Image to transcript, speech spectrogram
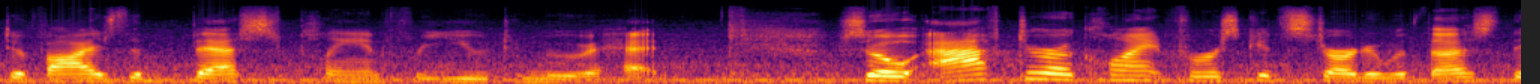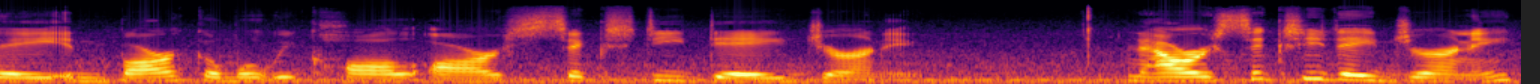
devise the best plan for you to move ahead. So after a client first gets started with us, they embark on what we call our 60-day journey. Now our 60-day journey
